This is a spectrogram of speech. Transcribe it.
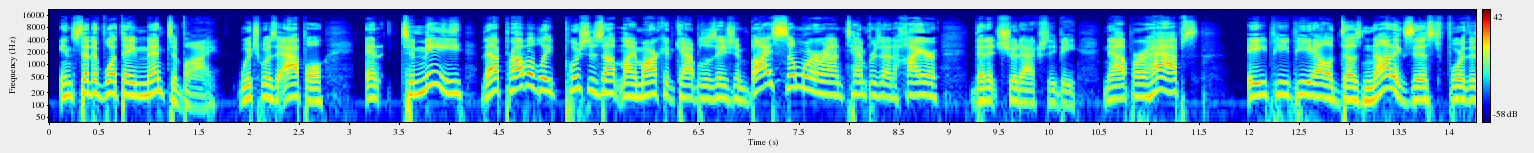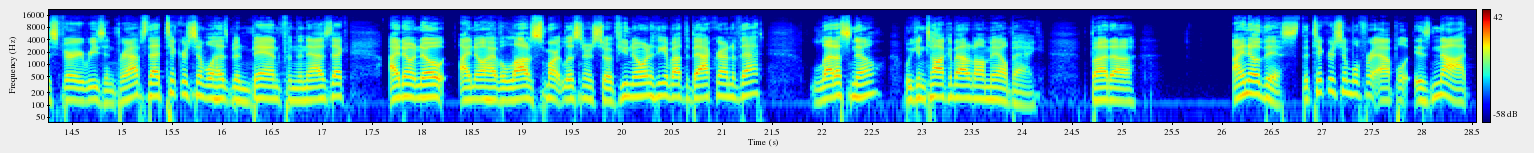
instead of what they meant to buy, which was Apple. And to me, that probably pushes up my market capitalization by somewhere around 10% higher than it should actually be. Now, perhaps APPL does not exist for this very reason. Perhaps that ticker symbol has been banned from the NASDAQ. I don't know. I know I have a lot of smart listeners. So if you know anything about the background of that, let us know. We can talk about it on mailbag. But uh, I know this the ticker symbol for Apple is not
